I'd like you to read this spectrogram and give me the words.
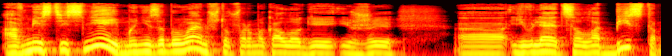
А вместе с ней мы не забываем, что фармакология и же э, является лоббистом.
